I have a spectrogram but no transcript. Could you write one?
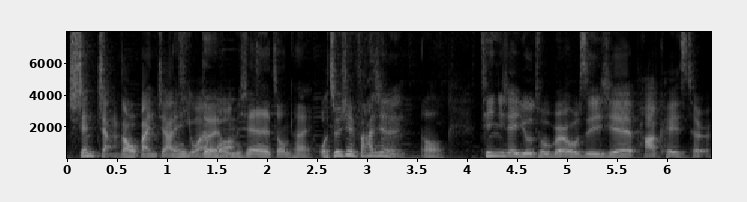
先讲到搬家题外话。对，我们现在的状态。我最近发现哦，听一些 YouTuber 或是一些 Podcaster，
